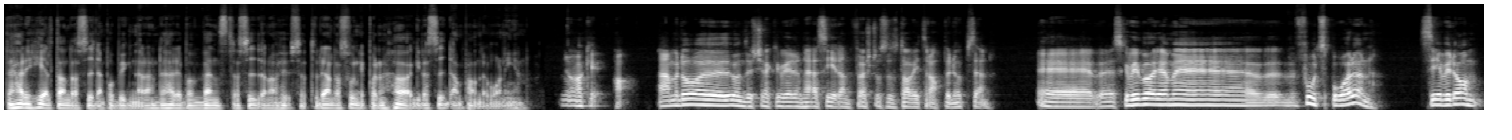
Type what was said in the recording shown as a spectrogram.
Det här är helt andra sidan på byggnaden. Det här är på vänstra sidan av huset och det andra såg ni på den högra sidan på andra våningen. Okej, ja. ja. men då eh, undersöker vi den här sidan först och så tar vi trappen upp sen. Eh, ska vi börja med eh, fotspåren? Ser vi dem?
